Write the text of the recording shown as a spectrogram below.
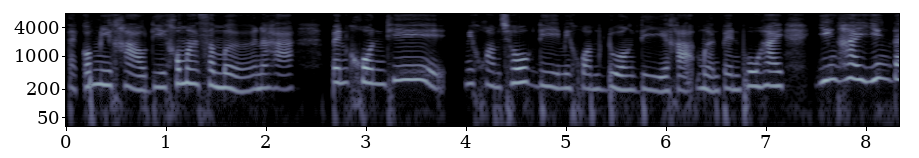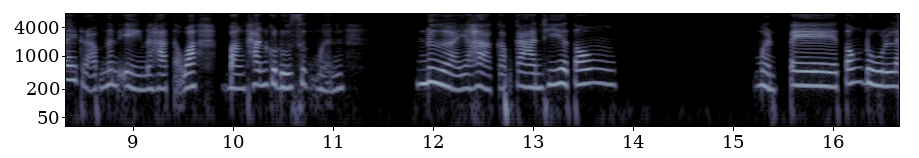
แต่ก็มีข่าวดีเข้ามาเสมอนะคะ เป็นคนที่มีความโชคดี มีความดวงดีค่ะ เหมือนเป็นผู้ให้ยิ่งให้ยิ่งได้รับนั่นเองนะคะ แต่ว่าบางท่านก็รู้สึกเหมือนเหนื่อยค่ะ กับการที่จะต้องเหมือนเปย์ต้องดูแล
